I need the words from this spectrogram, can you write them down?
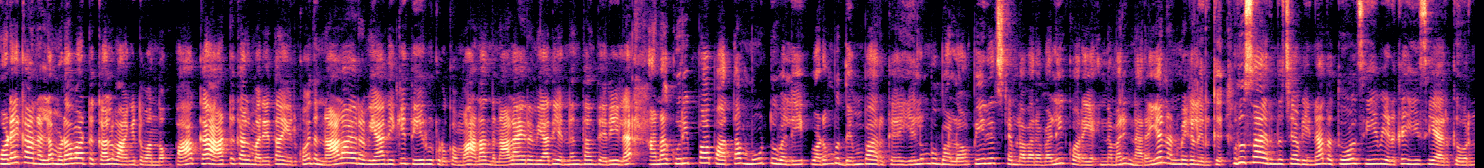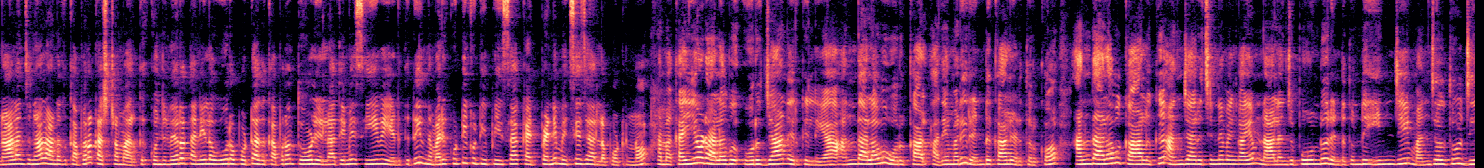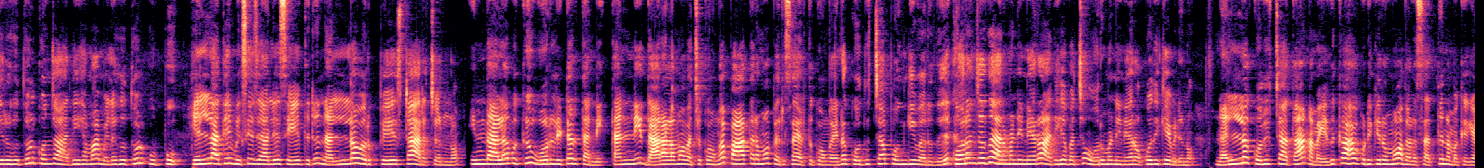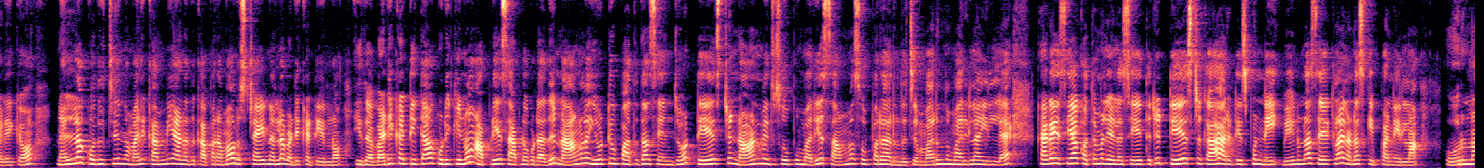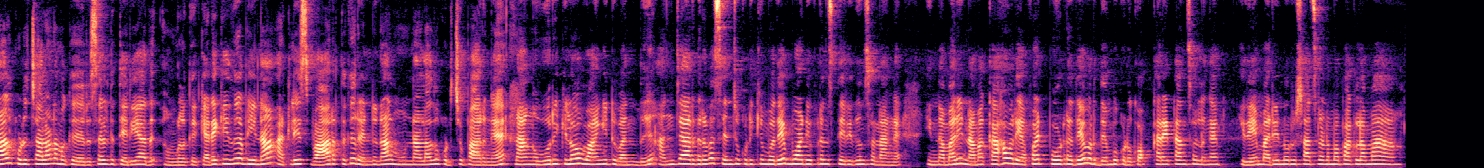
கொடைக்கானலில் முடவாட்டுக்கால் வாங்கிட்டு வந்தோம். பார்க்க ஆட்டுக்கால் மாதிரியே தான் இருக்கும். இது நாலாயிரம் வியாதிக்கு தீர்வு கொடுக்குமா? ஆனால் அந்த நாலாயிரம் வியாதி என்னன்னு தான் தெரியல. ஆனால் குறிப்பாக பார்த்தா மூட்டு வலி உடம்பு தெம்பாக இருக்குது எலும்பு பலம் பீரியட்ஸ் டைமில் வர வலி குறைய இந்த மாதிரி நிறைய நன்மைகள் இருக்குது புதுசாக இருந்துச்சு அப்படின்னா அந்த தோல் சீவி எடுக்க ஈஸியாக இருக்குது ஒரு நாலஞ்சு நாள் ஆனதுக்கப்புறம் கஷ்டமாக இருக்குது கொஞ்சம் நேரம் தண்ணியில் ஊற போட்டு அதுக்கப்புறம் தோல் எல்லாத்தையுமே சீவி எடுத்துட்டு இந்த மாதிரி குட்டி குட்டி பீஸாக கட் பண்ணி மிக்சி ஜாரில் போட்டுருணும் நம்ம கையோட அளவு ஒரு ஜான் இருக்கு இல்லையா? அந்த அளவு ஒரு கால் அதே மாதிரி ரெண்டு கால் எடுத்திருக்கோம். அந்த அளவு காலுக்கு அஞ்சாறு சின்ன வெங்காயம் நாலஞ்சு பூண்டு ரெண்டு துண்டு இஞ்சி மஞ்சள் தூள் ஜீரகத்தூள் கொஞ்சம் அதிகமாக மிளகுத்தூள் உப்பு எல்லாத்தையும் மிக்ஸி ஜார்லேயே சேர்த்துட்டு நல்லா ஒரு பேஸ்ட்டாக அரைச்சிடணும். இந்த அளவுக்கு ஒரு லிட்டர் தண்ணி தண்ணி தாராளமாக வச்சுக்கோங்க. பாத்திரமும் பெருசாக எடுத்துக்கோங்க. ஏன்னா கொதிச்சா பொங்கி வருது. குறைஞ்சது அரை மணி நேரம் அதிகபட்சம் ஒரு மணி நேரம் கொதிக்க விடணும். நல்லா கொதிச்சா தான் நம்ம எதுக்காக குடிக்கிறோமோ அதோட சத்து நமக்கு கிடைக்கும். நல்லா கொதிச்சு இந்த மாதிரி கம்மியானதுக்கு அப்புறமா ஒரு ஸ்ட்ரைனரில் வடிகட்டிடணும். இதை வடிகட்டி தான் குடிக்கணும் அப்படியே சாப்பிடக்கூடாது. நாங்களும் யூடியூப் பார்த்து தான் செஞ்சோம். டேஸ்ட்டு நான்வெஜ் சூப்பு மாதிரியே செம்ம சூப்பராக இருந்துச்சு. மருந்து மாதிரிலாம் இல்லை. கடைசியாக கொத்தமல்லி இலை சேர்த்துட்டு டேஸ்ட்டுக்காக அரை டீஸ்பூன் நெய். வேணும்னா சேர்க்கலாம் இல்லைன்னா ஸ்கிப் பண்ணிடலாம். ஒரு நாள் குடித்தாலும் நமக்கு ரிசல்ட் தெரியாது. உங்களுக்கு கிடைக்கிது அப்படின்னா அட்லீஸ்ட் வாரத்துக்கு ரெண்டு நாள் மூணு நாளாவது குடிச்சு பாருங்கள் நாங்கள் ஒரு கிலோ வாங்கிட்டு வந்து அஞ்சாறு தடவை செஞ்சு குடிக்கும் போதே பா டிஃப்ரென்ஸ் தெரியுதுன்னு சொன்னாங்க. இந்த மாதிரி நமக்காக ஒரு எஃபர்ட் போடுறதே ஒரு தெம்பு கொடுக்கும். கரெக்டான்னு சொல்லுங்கள் இதே மாதிரி இன்னொரு ஷாட்ஸில் நம்ம பார்க்கலாமா?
